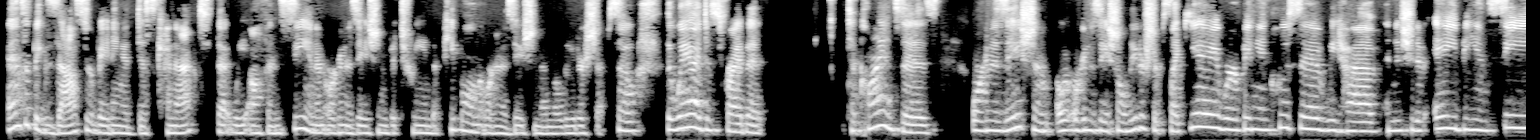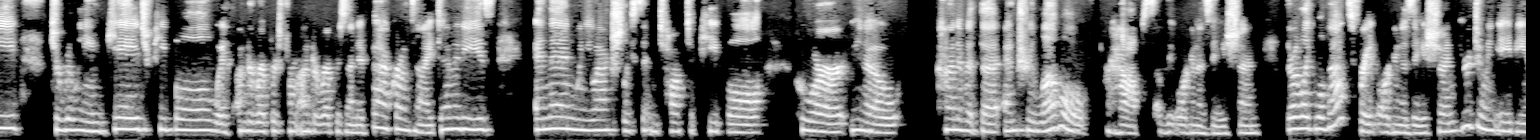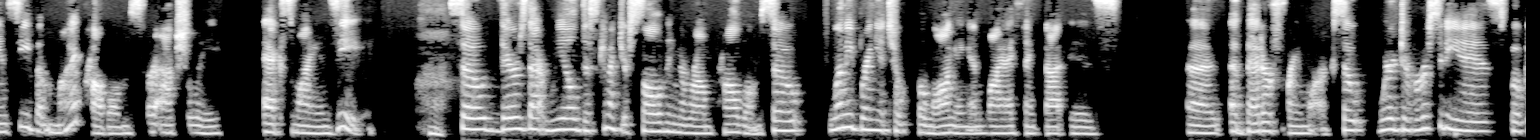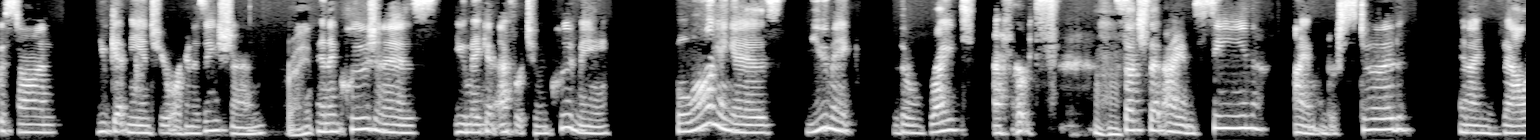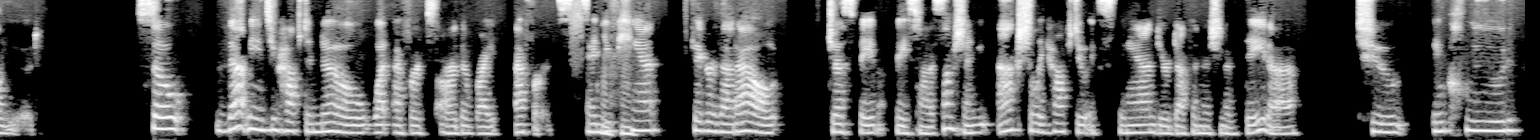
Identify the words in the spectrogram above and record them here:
ends up exacerbating a disconnect that we often see in an organization between the people in the organization and the leadership. So the way I describe it to clients is organization or organizational leadership's like, yay, we're being inclusive. We have initiative A, B, and C to really engage people with underrepresented from underrepresented backgrounds and identities. And then when you actually sit and talk to people who are, you know, kind of at the entry level perhaps of the organization, they're like, well, that's great organization. You're doing A, B, and C, but my problems are actually X, Y, and Z. Huh. So there's that real disconnect. You're solving the wrong problem. So let me bring it to belonging and why I think that is a, a better framework. So where diversity is focused on you get me into your organization, right? And inclusion is you make an effort to include me. Belonging is you make the right efforts mm-hmm. such that I am seen, I am understood, and I'm valued. So that means you have to know what efforts are the right efforts. And you mm-hmm. can't figure that out just based on assumption. You actually have to expand your definition of data to include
